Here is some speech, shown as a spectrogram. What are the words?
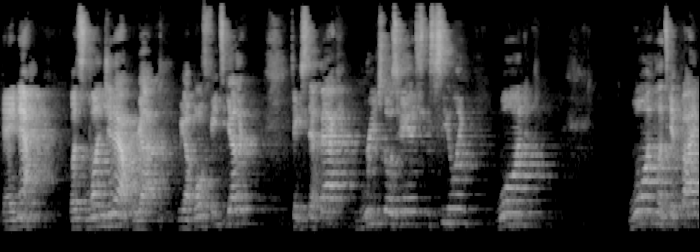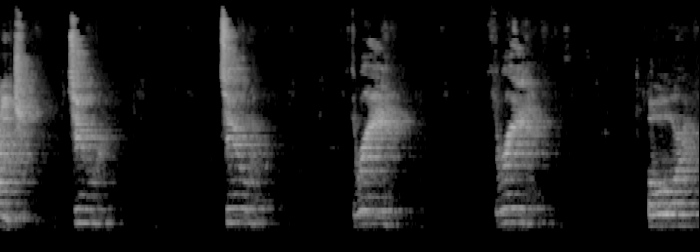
Okay, now let's lunge it out. We got we got both feet together. Take a step back, reach those hands to the ceiling. One, one, let's get five each. Two, two, three, three, four,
